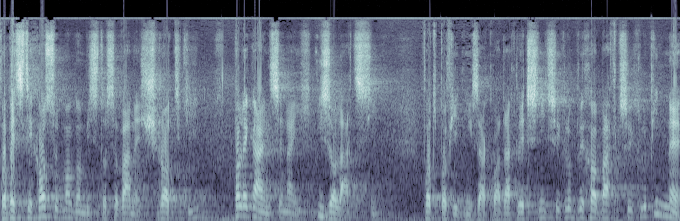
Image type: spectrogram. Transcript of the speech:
Wobec tych osób mogą być stosowane środki polegające na ich izolacji w odpowiednich zakładach leczniczych lub wychowawczych lub inne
